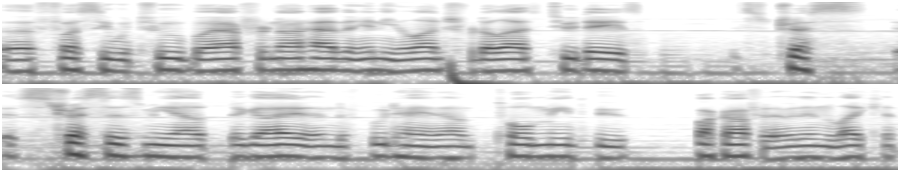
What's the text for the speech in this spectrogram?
uh, fussy with food, but after not having any lunch for the last two days, it stress it stresses me out. The guy in the food handout told me to fuck off, and I didn't like it.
